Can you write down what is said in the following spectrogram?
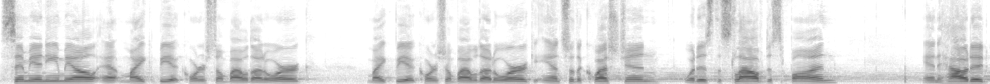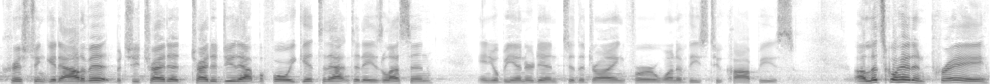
send me an email at mikeb at cornerstonebible.org. mikeb at cornerstonebible.org. Answer the question What is the Slough of Despond? And how did Christian get out of it? But you try to, try to do that before we get to that in today's lesson, and you'll be entered into the drawing for one of these two copies. Uh, let's go ahead and pray,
